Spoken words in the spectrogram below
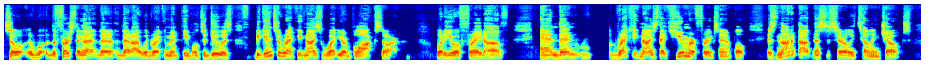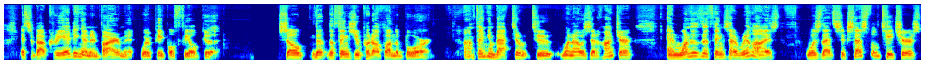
So w- the first thing that, that that I would recommend people to do is begin to recognize what your blocks are. What are you afraid of? And then recognize that humor, for example, is not about necessarily telling jokes. It's about creating an environment where people feel good. So the, the things you put up on the board, I'm thinking back to, to when I was at Hunter, and one of the things I realized was that successful teachers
